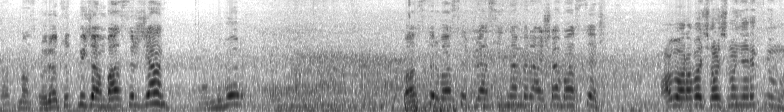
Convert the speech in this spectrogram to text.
çarpmaz. Öyle tutmayacaksın bastıracaksın. Lan bu var. Bastır bastır plastiğinden beri aşağı bastır. Abi araba çalışman gerekmiyor mu?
